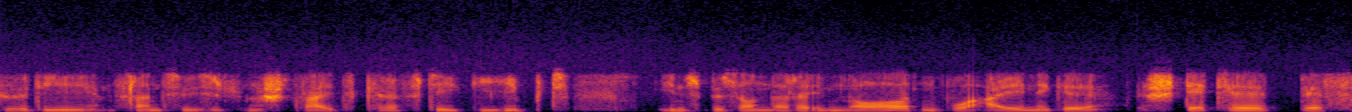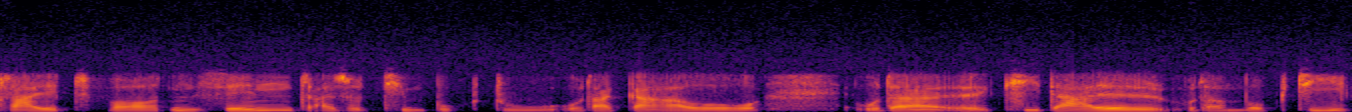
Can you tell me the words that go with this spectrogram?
für die französischen Streitkräfte gibt, insbesondere im Norden, wo einige Städte befreit worden sind, also Timbuktu oder Gao oder äh, Kidal oder Mopti,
